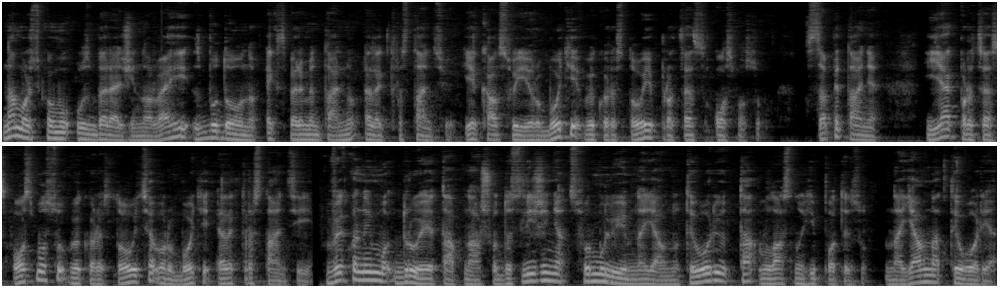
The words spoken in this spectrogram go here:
На морському узбережжі Норвегії збудовано експериментальну електростанцію, яка в своїй роботі використовує процес осмосу. Запитання. Як процес осмосу використовується в роботі електростанції? Виконаємо другий етап нашого дослідження, сформулюємо наявну теорію та власну гіпотезу. Наявна теорія.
